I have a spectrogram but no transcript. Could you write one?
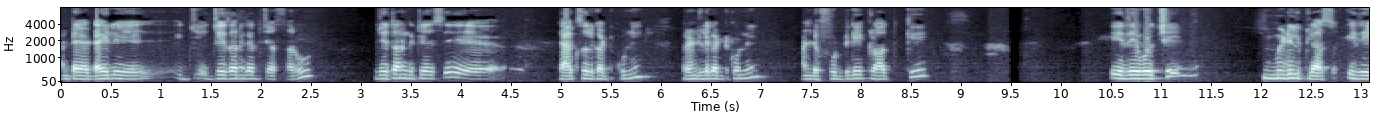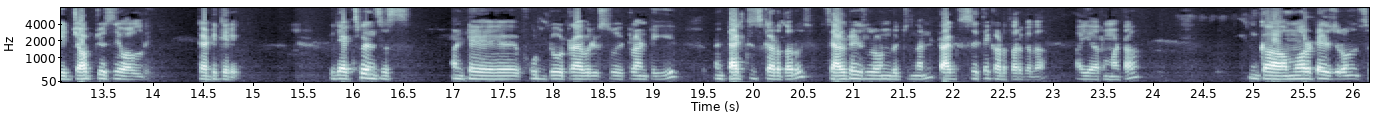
అంటే డైలీ జీతానికి అయితే చేస్తారు. జీతానికి చేసి ట్యాక్సులు కట్టుకుని రెంట్లు కట్టుకుని అండ్ ఫుడ్కి క్లాత్కి ఇది వచ్చి మిడిల్ క్లాస్. ఇది జాబ్ చేసే వాళ్ళది కేటగిరీ. ఇది ఎక్స్పెన్సెస్. అంటే ఫుడ్ ట్రావెల్స్ ఇట్లాంటివి. అండ్ ట్యాక్సెస్ కడతారు. శాలరీస్ లోన్ వచ్చిందని ట్యాక్సెస్ అయితే కడతారు కదా అయ్యారన్నమాట ఇంకా మోరటైజ్ లోన్స్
